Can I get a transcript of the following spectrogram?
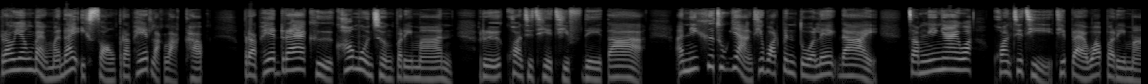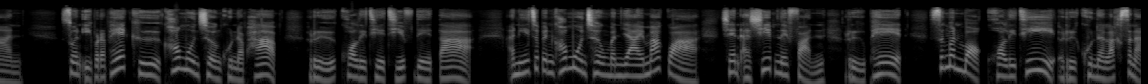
เรายังแบ่งมาได้อีก 2 ประเภทหลักๆ ครับ ประเภทแรกคือข้อมูลเชิงปริมาณ หรือ quantitative data อันนี้คือทุกอย่างที่วัดเป็นตัวเลขได้จำง่ายๆว่า quantity ที่แปลว่าปริมาณ ส่วนอีกประเภทคือข้อมูลเชิงคุณภาพ หรือ qualitative data อันนี้จะเป็นข้อมูลเชิงบรรยายมากกว่า เช่นอาชีพในฝันหรือเพศ ซึ่งมันบอก quality หรือคุณลักษณะ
